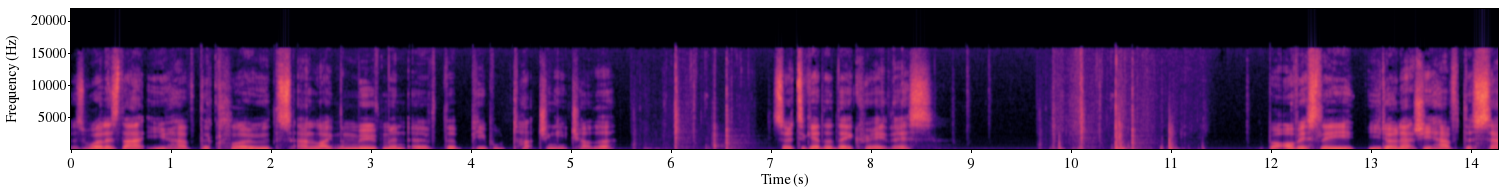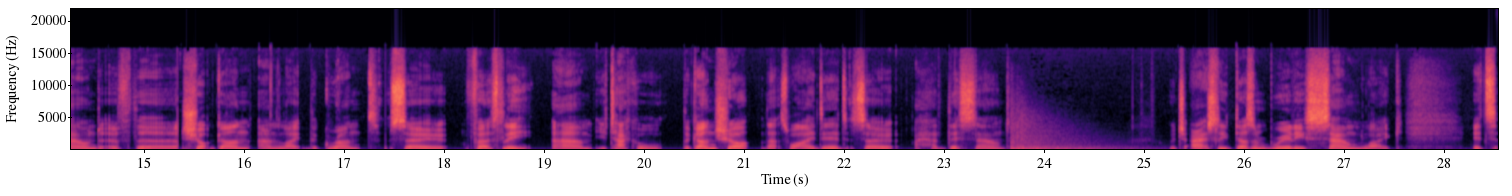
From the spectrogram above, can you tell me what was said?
As well as that, you have the clothes and like the movement of the people touching each other so together they create this. But obviously you don't actually have the sound of the shotgun and like the grunt. So firstly, um, you tackle the gunshot. That's what I did. So I had this sound, which actually doesn't really sound like it's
